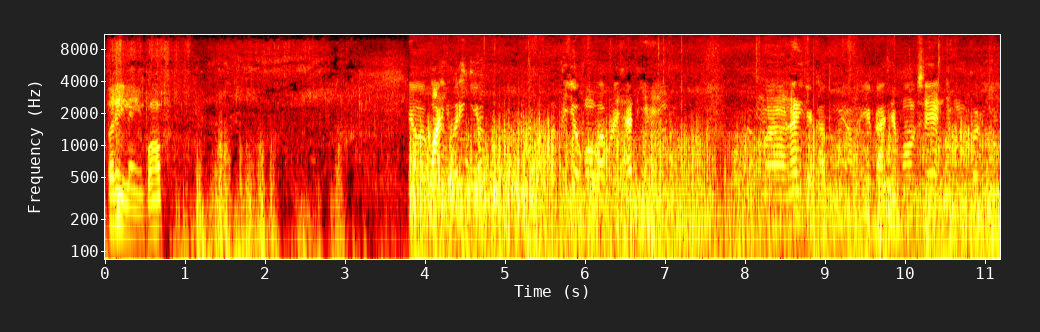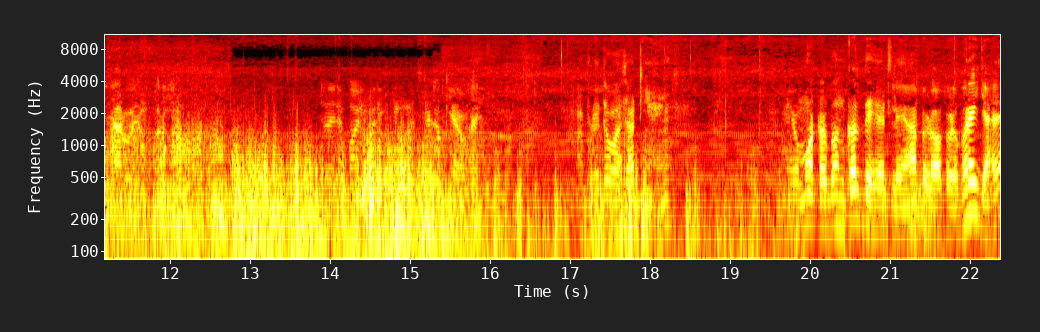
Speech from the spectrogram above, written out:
ભરી લઈ પંપ હવે પાણી ભરી ગયું બીજો પંપ આપણે છાંટીએ અહીં આમાં નથી દેખાતું હોય આમાં એક હાથે પંપ છે ને ઝૂમ કરવું ચારો ઝૂમ કરવું જોઈને પાણી ભરી ગયું છેલ્લો ક્યારો હે આપણે દવા છાંટીએ અહીં એ મોટર બંધ કરી દે એટલે આપેડો આપેડો ભરાઈ જાય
